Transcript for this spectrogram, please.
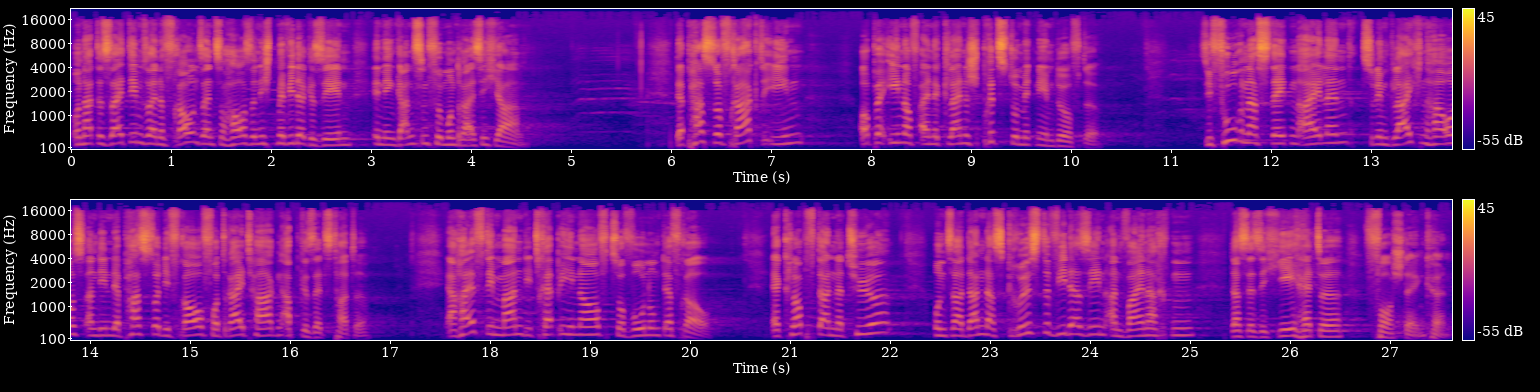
und hatte seitdem seine Frau und sein Zuhause nicht mehr wiedergesehen in den ganzen 35 Jahren. Der Pastor fragte ihn, ob er ihn auf eine kleine Spritztour mitnehmen dürfte. Sie fuhren nach Staten Island zu dem gleichen Haus, an dem der Pastor die Frau vor drei Tagen abgesetzt hatte. Er half dem Mann die Treppe hinauf zur Wohnung der Frau. Er klopfte an der Tür und sah dann das größte Wiedersehen an Weihnachten, das er sich je hätte vorstellen können.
